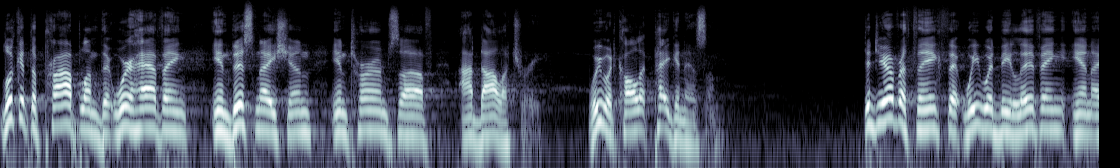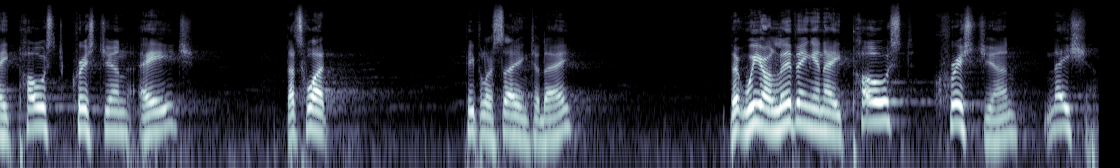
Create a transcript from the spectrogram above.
Look at the problem that we're having in this nation in terms of idolatry. We would call it paganism. Did you ever think that we would be living in a post Christian age? That's what people are saying today. That we are living in a post Christian nation.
